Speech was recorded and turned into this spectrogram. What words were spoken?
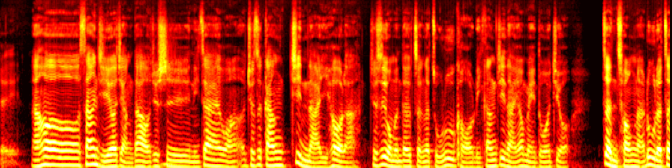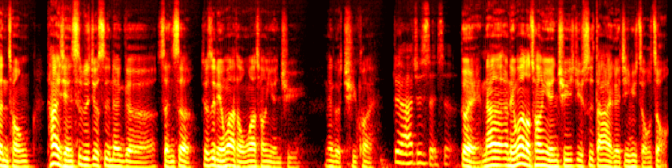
对，然后上一集有讲到，就是你在往，就是刚进来以后啦，就是我们的整个主入口，你刚进来又没多久，正冲啦，入了正冲，它以前是不是就是那个神社，就是牛骂头文化创园区那个区块？对啊，就是神社。对，那牛骂头创园区就是大家也可以进去走走。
